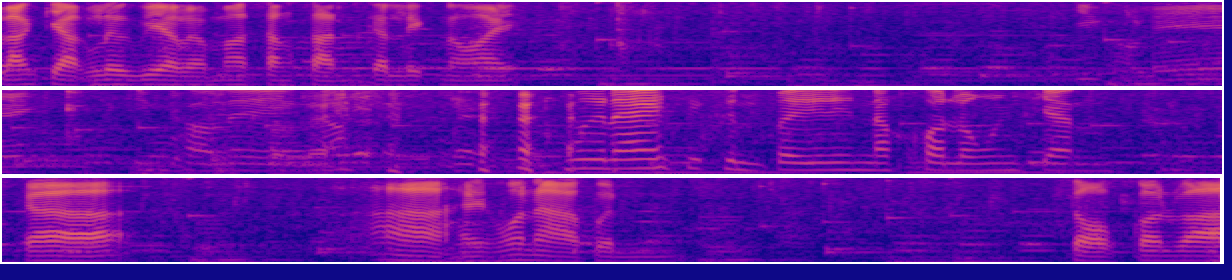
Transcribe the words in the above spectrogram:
หลังจากเลิกเวียกแล้วมาสังสรรค์กันเล็กน้อย กินข้าวแรงกินข้าวแรงเนาะ มื้อใดสิขึ้นไปนครหลวงเวียงจันทน์ก็อ่าให้หัวหน้าเพิ่นตอบก่อนว่า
